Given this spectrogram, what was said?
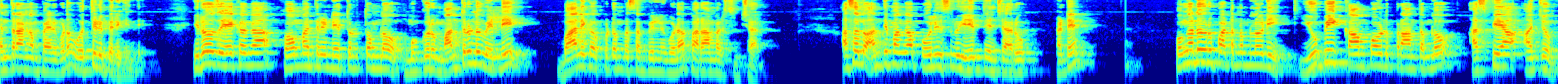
యంత్రాంగం పైన కూడా ఒత్తిడి పెరిగింది. ఈరోజు ఏకంగా హోంమంత్రి నేతృత్వంలో ముగ్గురు మంత్రులు వెళ్ళి బాలిక కుటుంబ సభ్యుల్ని కూడా పరామర్శించారు. అసలు అంతిమంగా పోలీసులు ఏం తెలిచారు? అంటే పొంగనూరు పట్టణంలోని యూబీ కాంపౌండ్ ప్రాంతంలో అస్పియా అంజుమ్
